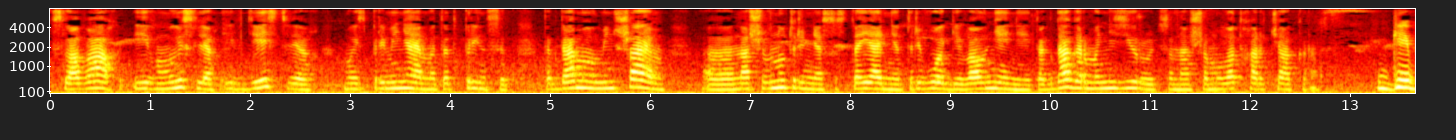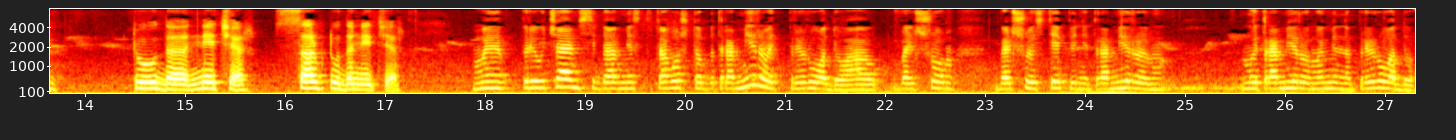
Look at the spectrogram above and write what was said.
в словах, и в мыслях, и в действиях, мы применяем этот принцип, тогда мы уменьшаем э, наше внутреннее состояние тревоги, волнения, и тогда гармонизируется наша муладхар чакра. give to the nature serve to the nature Мы приучаем себя вместо того, чтобы травмировать природу, а в большом, большой степени травмируем, мы травмируем именно природу.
